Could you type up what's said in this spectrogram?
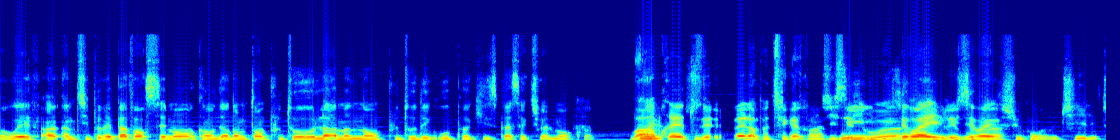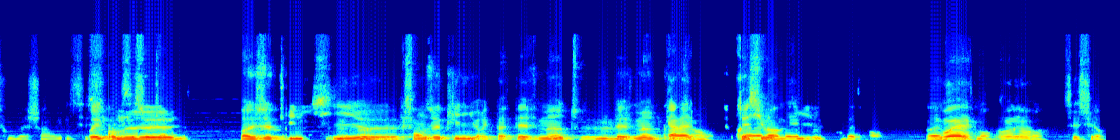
ouais, un, un petit peu, mais pas forcément, comment dire, dans le temps, plutôt là, maintenant, plutôt des groupes qui se passent actuellement, quoi. Bon, Ouais. après, tous les labels un peu de C86 et Oui, tout. oui, euh, c'est vrai, tous les oui, c'est groupes, vrai, euh, je suis con, le chill et tout, machin, oui, c'est Oui, sûr, comme c'est sûr le- qu'il y a- bah, The Clean aussi. euh, sans The Clean, il n'y aurait pas Pavement. euh, Hmm. Pavement, que Carrément. Ah, non, mais aussi. complètement. Ouais, Ouais, complètement, oh non. complètement, c'est sûr.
